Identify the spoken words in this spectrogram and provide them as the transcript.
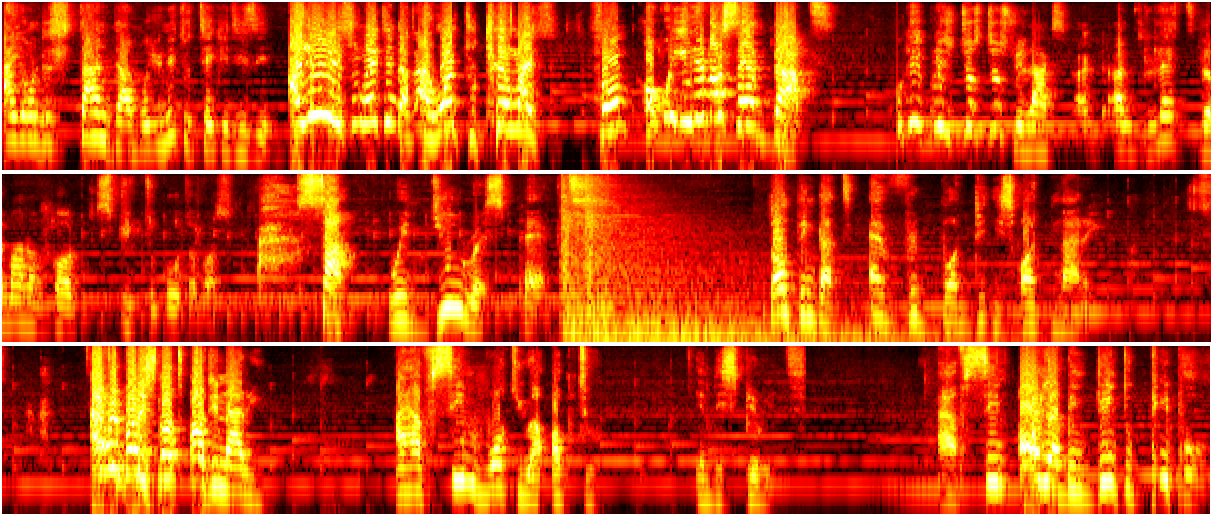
I understand that, but you need to take it easy. Are you insinuating that I want to kill my son? Oh, but you never said that. Okay, please just just relax and, and let the man of God speak to both of us. Sir, with due respect, don't think that everybody is ordinary. Everybody is not ordinary. I have seen what you are up to in the spirit. I have seen all you have been doing to people.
